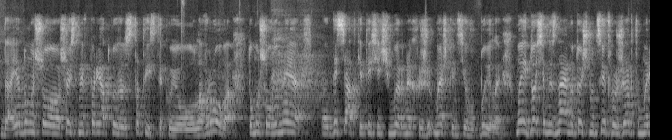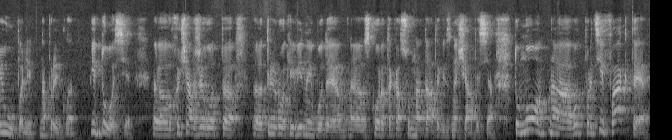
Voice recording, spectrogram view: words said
Да, я думаю, що щось не в порядку з статистикою у Лаврова, тому що вони е, десятки тисяч мирних мешканців вбили. Ми і досі не знаємо точну цифру жертв Маріуполі, наприклад. І досі. Е, Хоча вже от е, три роки війни буде скоро така сумна дата відзначатися. Тому от про ці факти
